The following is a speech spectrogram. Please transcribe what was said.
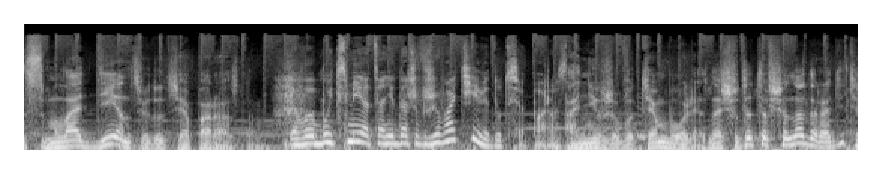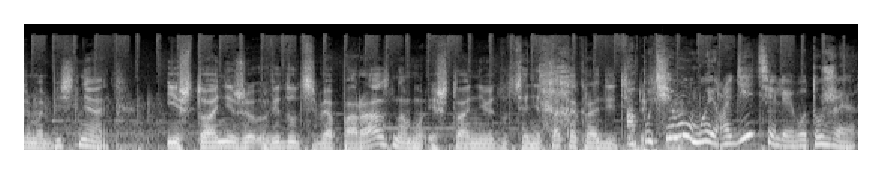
с младенцы ведут себя по-разному. Вы будете смеяться, они даже в животе ведут себя по-разному. Они уже вот тем более. Значит, вот это все надо родителям объяснять. И что они же ведут себя по-разному, и что они ведут себя не так, как родители. А почему мы, родители, вот уже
